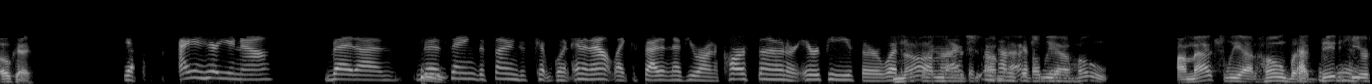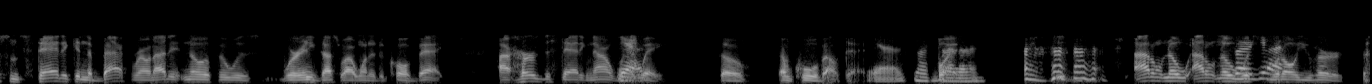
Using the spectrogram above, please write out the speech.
Okay. Yep. I can hear you now. But um the Ooh. thing the phone just kept going in and out like so I didn't know if you were on a car phone or earpiece or what no, I'm on. actually, I'm actually at home. I'm actually at home, but That's I did hear some static in the background. I didn't know if it was where any. That's why I wanted to call back. I heard the static. Now it went Yes. away, so I'm cool about that. Yeah, it's much But- better. I don't know. I don't know So, what yeah. what all you heard.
